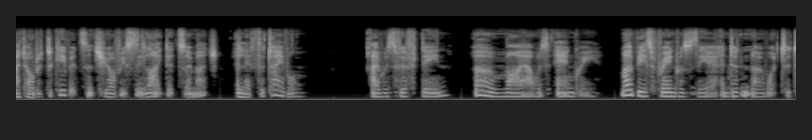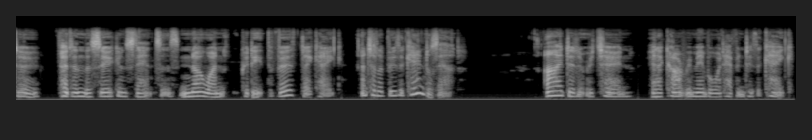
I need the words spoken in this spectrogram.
I told her to keep it since she obviously liked it so much and left the table. I was fifteen. Oh my, I was angry. My best friend was there and didn't know what to do, but in the circumstances, no one could eat the birthday cake until I blew the candles out. I didn't return, and I can't remember what happened to the cake,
